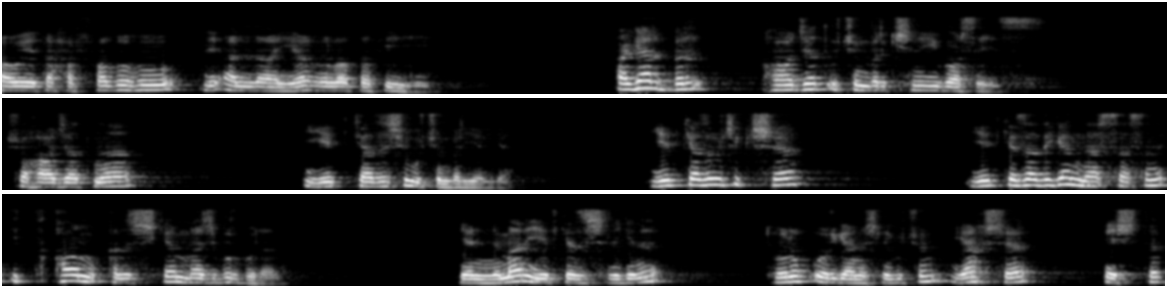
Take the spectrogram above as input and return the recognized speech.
أو يتحفظه لئلا يغلط فيه أجر بر hojat uchun bir kishini yuborsangiz shu hojatni yetkazishi uchun bir yerga. Yetkazuvchi kishi yetkazadigan narsasini ittiqon qilishga majbur bo'ladi. Ya'ni nimani yetkazishligini to'liq o'rganishlik uchun yaxshi eshitib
